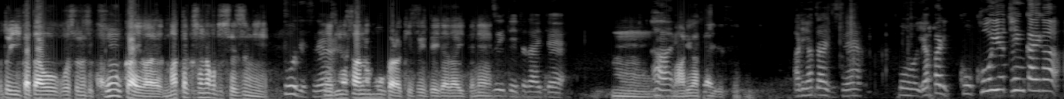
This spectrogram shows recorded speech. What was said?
こと言い方をこうするんですけど、今回は全くそんなことせずに、そうですメデね。ィアさんの方から気づいていただいてね気、づいていただいて、うん、はいまあありがたいですよね。ありがたいですね。もう、やっぱり、こう、こういう展開が、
